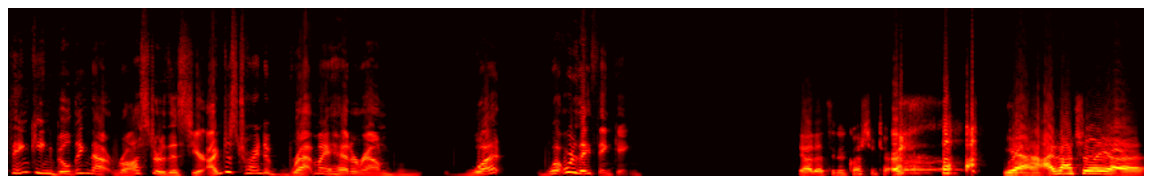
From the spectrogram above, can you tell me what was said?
thinking building that roster this year? I'm just trying to wrap my head around what what were they thinking? Yeah, that's a good question, Tara. yeah, I've actually uh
